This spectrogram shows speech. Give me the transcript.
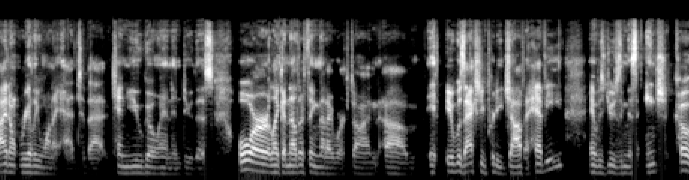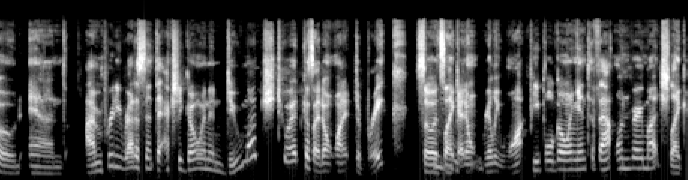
I don't really want to add to that. Can you go in and do this? Or like another thing that I worked on, um, it, it was actually pretty Java heavy. It was using this ancient code and I'm pretty reticent to actually go in and do much to it because I don't want it to break. So it's mm-hmm. like I don't mm-hmm. really want people going into that one very much. Like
